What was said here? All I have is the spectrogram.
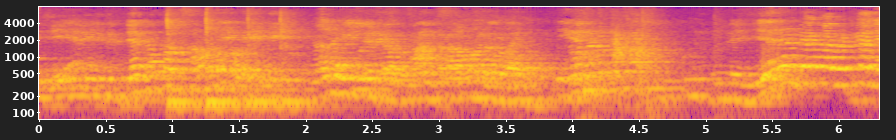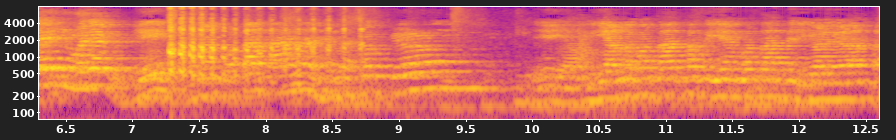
ಇದು ಇದು ಬೇಕಪ್ಪ ಸಾಮಾನು ಎಲ್ಲ ಇಲ್ಲಿ ಇಟ್ಟಾರ, ಸಾಮಾನು- ಸಾಮಾನುಗಳು ಏನೇನ್ ಏನೇನ್ ಬೇಕಾ ನಿಮ್ ಮನ್ಯಾಗ ಏ, ನಾನ್ ಗೊತ್ತಾತ ಅಣ್ಣ, ನಿನ್ನ ಸ್ವಲ್ಪ ಕೇಳು. ಏ, ಅವ್ನಿಗೆ ಎಲ್ಲ ಗೊತ್ತಾಗ್ತದ, ಏನ್ ಗೊತ್ತಾಗ್ತದೆ, ಹೇಳು ಹೇಳು ಅಂತ.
